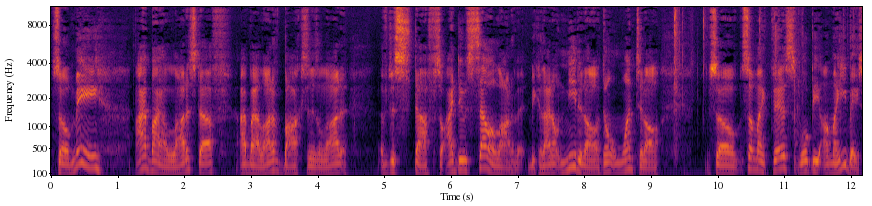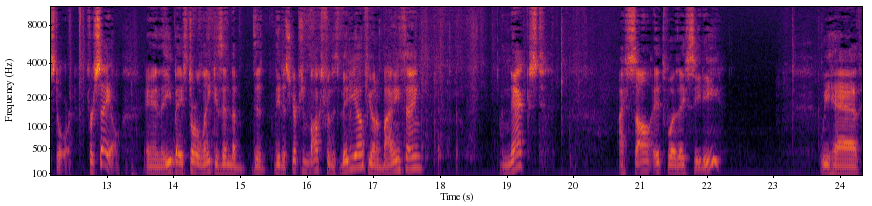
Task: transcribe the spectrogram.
So me, I buy a lot of stuff. I buy a lot of boxes, a lot of, of just stuff. So I do sell a lot of it because I don't need it all, don't want it all. So something like this will be on my eBay store for sale. And the eBay store link is in the, the, the description box for this video if you want to buy anything. Next, I saw it was a CD. We have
